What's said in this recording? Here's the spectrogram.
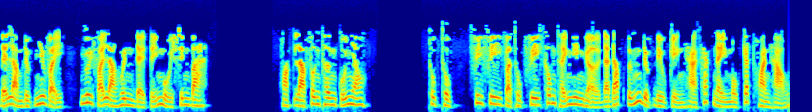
Để làm được như vậy, ngươi phải là huynh đệ tỷ muội sinh ba. Hoặc là phân thân của nhau. Thục thục, Phi Phi và Thục Phi không thể nghi ngờ đã đáp ứng được điều kiện hạ khắc này một cách hoàn hảo.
